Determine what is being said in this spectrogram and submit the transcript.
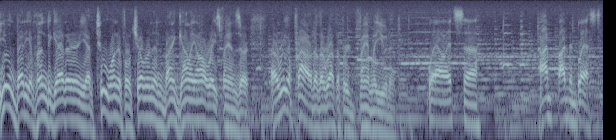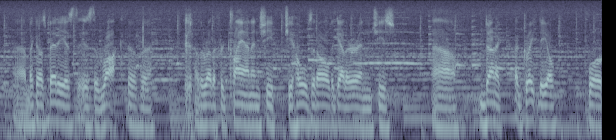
you and Betty have hung together, you have two wonderful children, and by golly, all race fans are, are real proud of the Rutherford family unit. Well, it's uh, I'm I've been blessed uh, because Betty is is the rock of, uh, of the Rutherford clan, and she she holds it all together, and she's uh, done a, a great deal for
